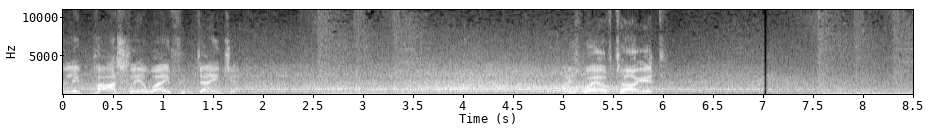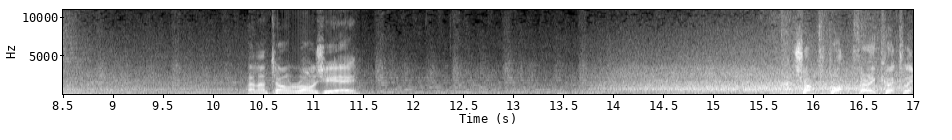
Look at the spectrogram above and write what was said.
Only partially away from danger. He's way off target. Valentin Rongier. That shot's blocked very quickly.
